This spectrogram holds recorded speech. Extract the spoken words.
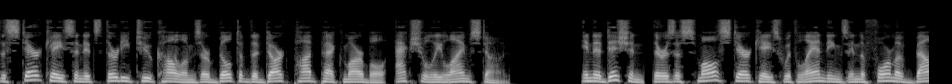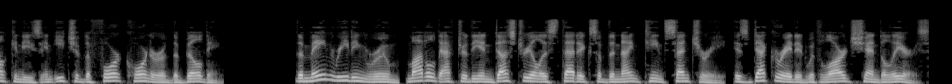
The staircase and its 32 columns are built of the dark Podpeč marble, actually limestone. In addition, there is a small staircase with landings in the form of balconies in each of the four corner of the building. The main reading room, modeled after the industrial aesthetics of the 19th century, is decorated with large chandeliers.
